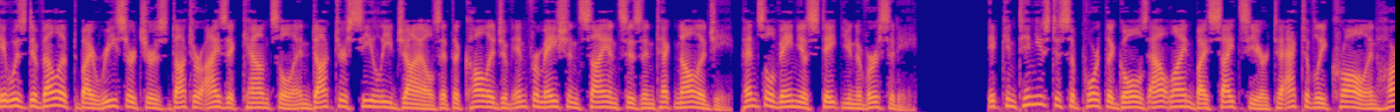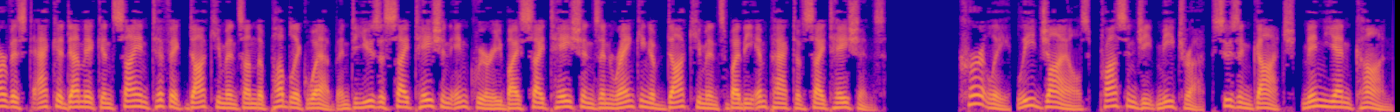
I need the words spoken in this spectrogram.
It was developed by researchers Dr. Isaac Councill and Dr. C. Lee Giles at the College of Information Sciences and Technology, Pennsylvania State University. It continues to support the goals outlined by CiteSeer to actively crawl and harvest academic and scientific documents on the public web and to use a citation inquiry by citations and ranking of documents by the impact of citations. Currently, Lee Giles, Prasenjit Mitra, Susan Gauch, Min Yen Kan,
